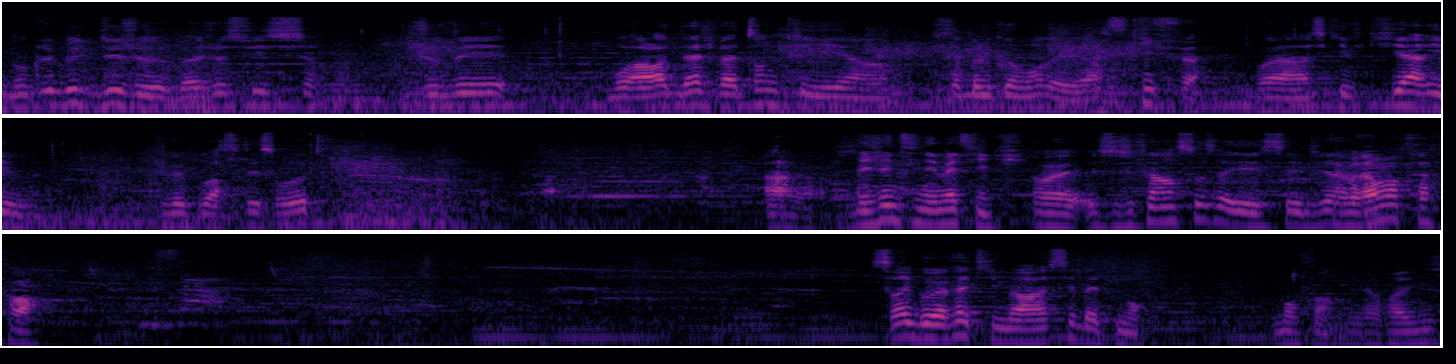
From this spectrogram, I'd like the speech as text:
Donc le but du jeu, bah, je suis sur... Je vais... Bon alors là je vais attendre qu'il y ait un... Ça s'appelle comment d'ailleurs? Skiff. Voilà, un skiff qui arrive. Je vais pouvoir sauter sur l'autre. Ah, Déjà une cinématique. ouais, j'ai fait un saut, ça y est, c'est déjà... C'est vraiment très fort. C'est vrai que Boba Fett il meurt assez bêtement. Bon enfin, Il revit.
